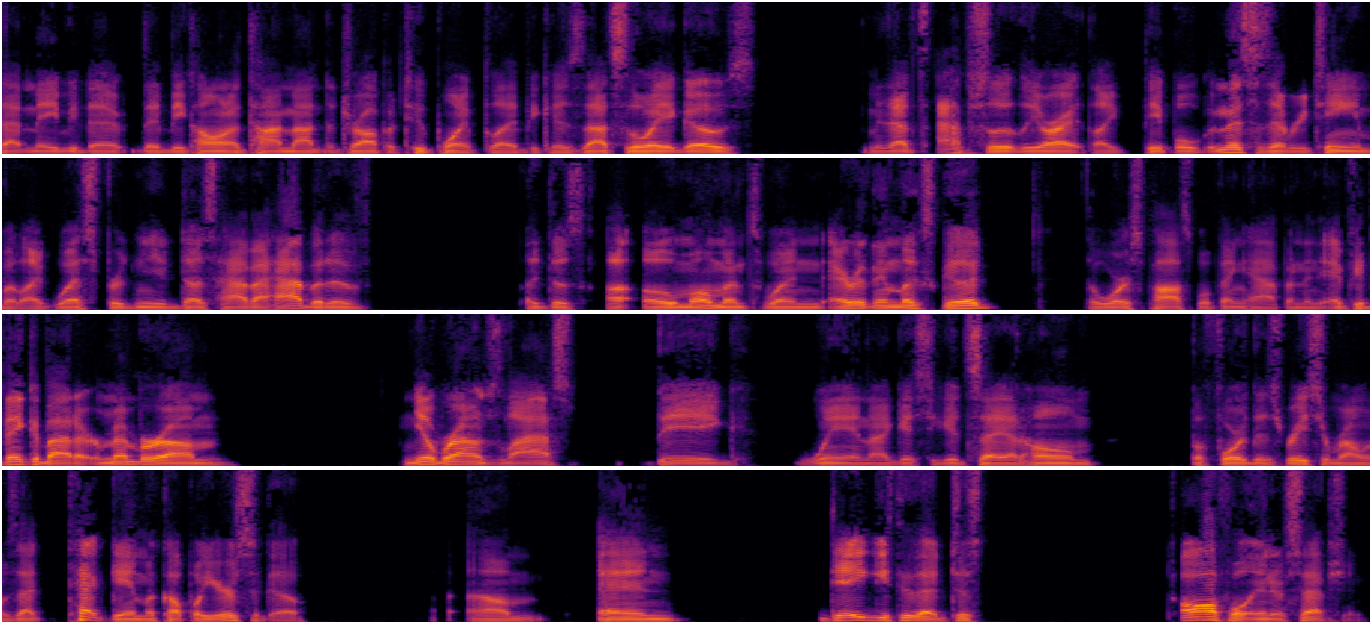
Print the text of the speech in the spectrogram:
that maybe they they'd be calling a timeout to drop a two point play because that's the way it goes. I mean, that's absolutely right. Like people, and this is every team, but like West Virginia does have a habit of like those uh oh moments when everything looks good, the worst possible thing happened. And if you think about it, remember um Neal Brown's last big win, I guess you could say at home before this recent run was that tech game a couple years ago. Um and Doege threw that just awful interception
